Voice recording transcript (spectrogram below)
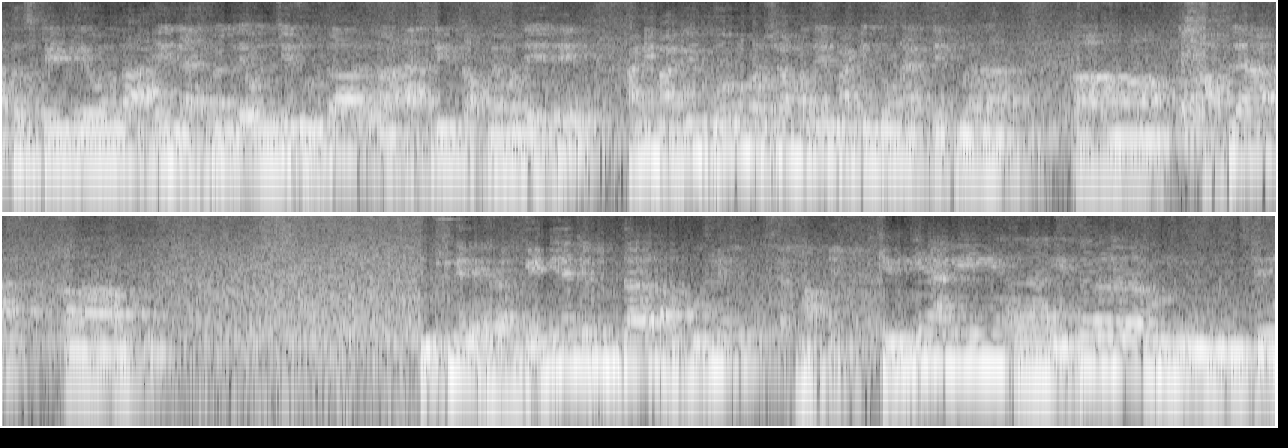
आता स्टेट लेवलला आहे नॅशनल लेवलची सुद्धा ॲथलीट आपल्यामध्ये येते. आणि मागील दोन वर्षामध्ये मागील दोन ॲथलीट आपल्या तिथले केनियाचे सुद्धा कुठले? हां. केनिया आणि इतर जे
